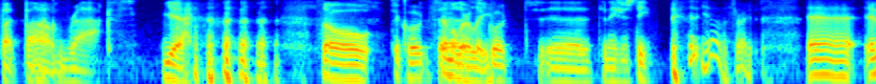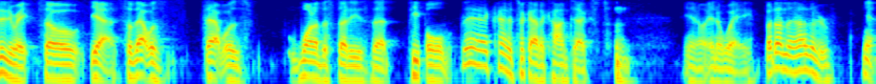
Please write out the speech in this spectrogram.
But Bach Um, rocks. Yeah. so To quote similarly, uh, to quote uh, Tenacious D. yeah, that's right. Uh, at any rate, so yeah, so that was that was one of the studies that people eh, kind of took out of context, you know, in a way. But on another Yeah,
